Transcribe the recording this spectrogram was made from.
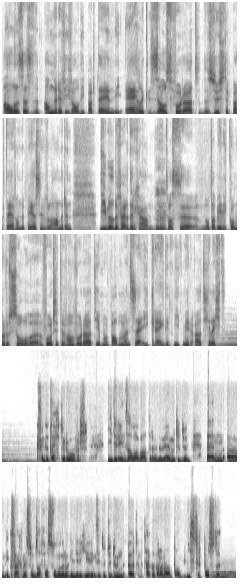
alle zes de andere Vivaldi-partijen, die eigenlijk zelfs vooruit, de zusterpartij van de PS in Vlaanderen, die wilden verder gaan. Mm Het was uh, nota bene Conor Rousseau, uh, voorzitter van Vooruit, die op een bepaald moment zei, ik krijg dit niet meer uitgelegd. Ik vind het echt erover. Iedereen zal wat water in de wijn moeten doen. En uh, ik vraag me soms af wat sommigen nog in de regering zitten te doen, buiten het hebben van een aantal ministerposten.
